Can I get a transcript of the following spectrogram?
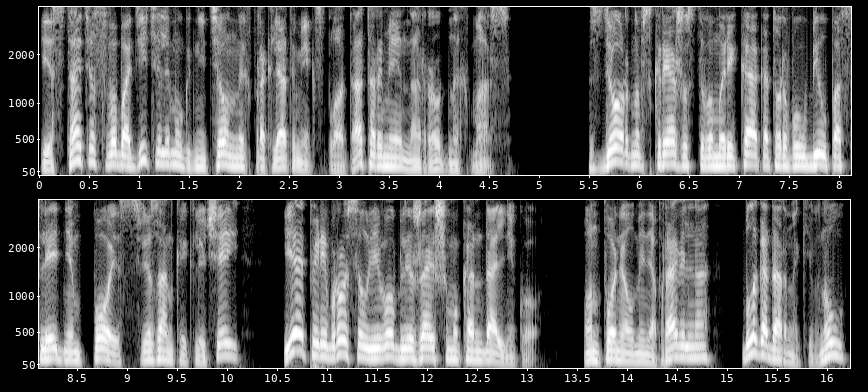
и стать освободителем угнетенных проклятыми эксплуататорами народных масс. Сдернув с кряжестого моряка, которого убил последним пояс с вязанкой ключей, я перебросил его ближайшему кандальнику. Он понял меня правильно, благодарно кивнул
